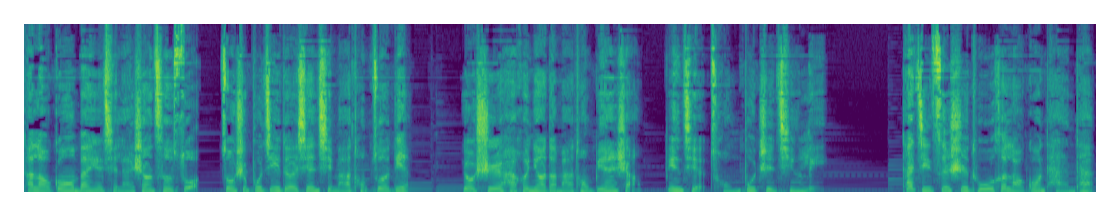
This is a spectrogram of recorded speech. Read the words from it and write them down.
她老公半夜起来上厕所，总是不记得掀起马桶坐垫，有时还会尿到马桶边上，并且从不知清理。她几次试图和老公谈谈，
